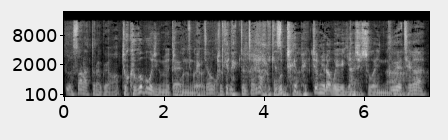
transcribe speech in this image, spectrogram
그 써놨더라고요. 저 그거 보고 지금 여쭤보는 네, 거예요. 100점? 어떻게 100점짜리가 어디 있겠습니까? 어떻게 100점이라고 얘기하실 네. 수가 있나. 그게 제가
